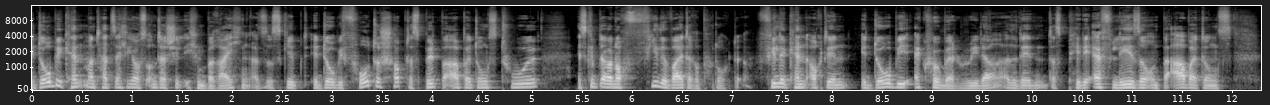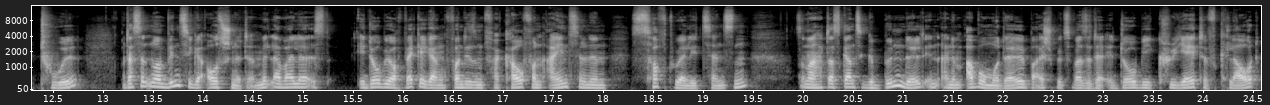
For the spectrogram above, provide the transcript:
Adobe kennt man tatsächlich aus unterschiedlichen Bereichen. Also es gibt Adobe Photoshop, das Bildbearbeitungstool. Es gibt aber noch viele weitere Produkte. Viele kennen auch den Adobe Acrobat Reader, also den, das PDF-Lese- und Bearbeitungstool. Und das sind nur winzige Ausschnitte. Mittlerweile ist Adobe auch weggegangen von diesem Verkauf von einzelnen Software-Lizenzen sondern hat das Ganze gebündelt in einem Abo-Modell, beispielsweise der Adobe Creative Cloud,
